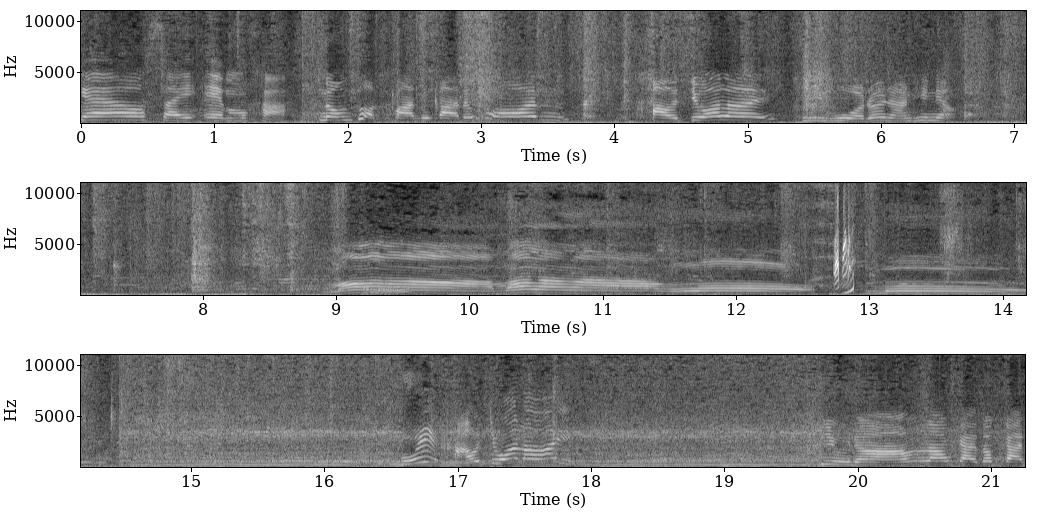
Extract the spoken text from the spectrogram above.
แก้วไซส์ M ค่ะ นมสดปั่นค่ะทุกคนขาวจั๊วเลย มีวัวด้วยนะที่เนี่ยมอฮัลโหลมองามโมโมหุยขาวจั๊วเลยหิวน้ำร่างกายต้องการ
